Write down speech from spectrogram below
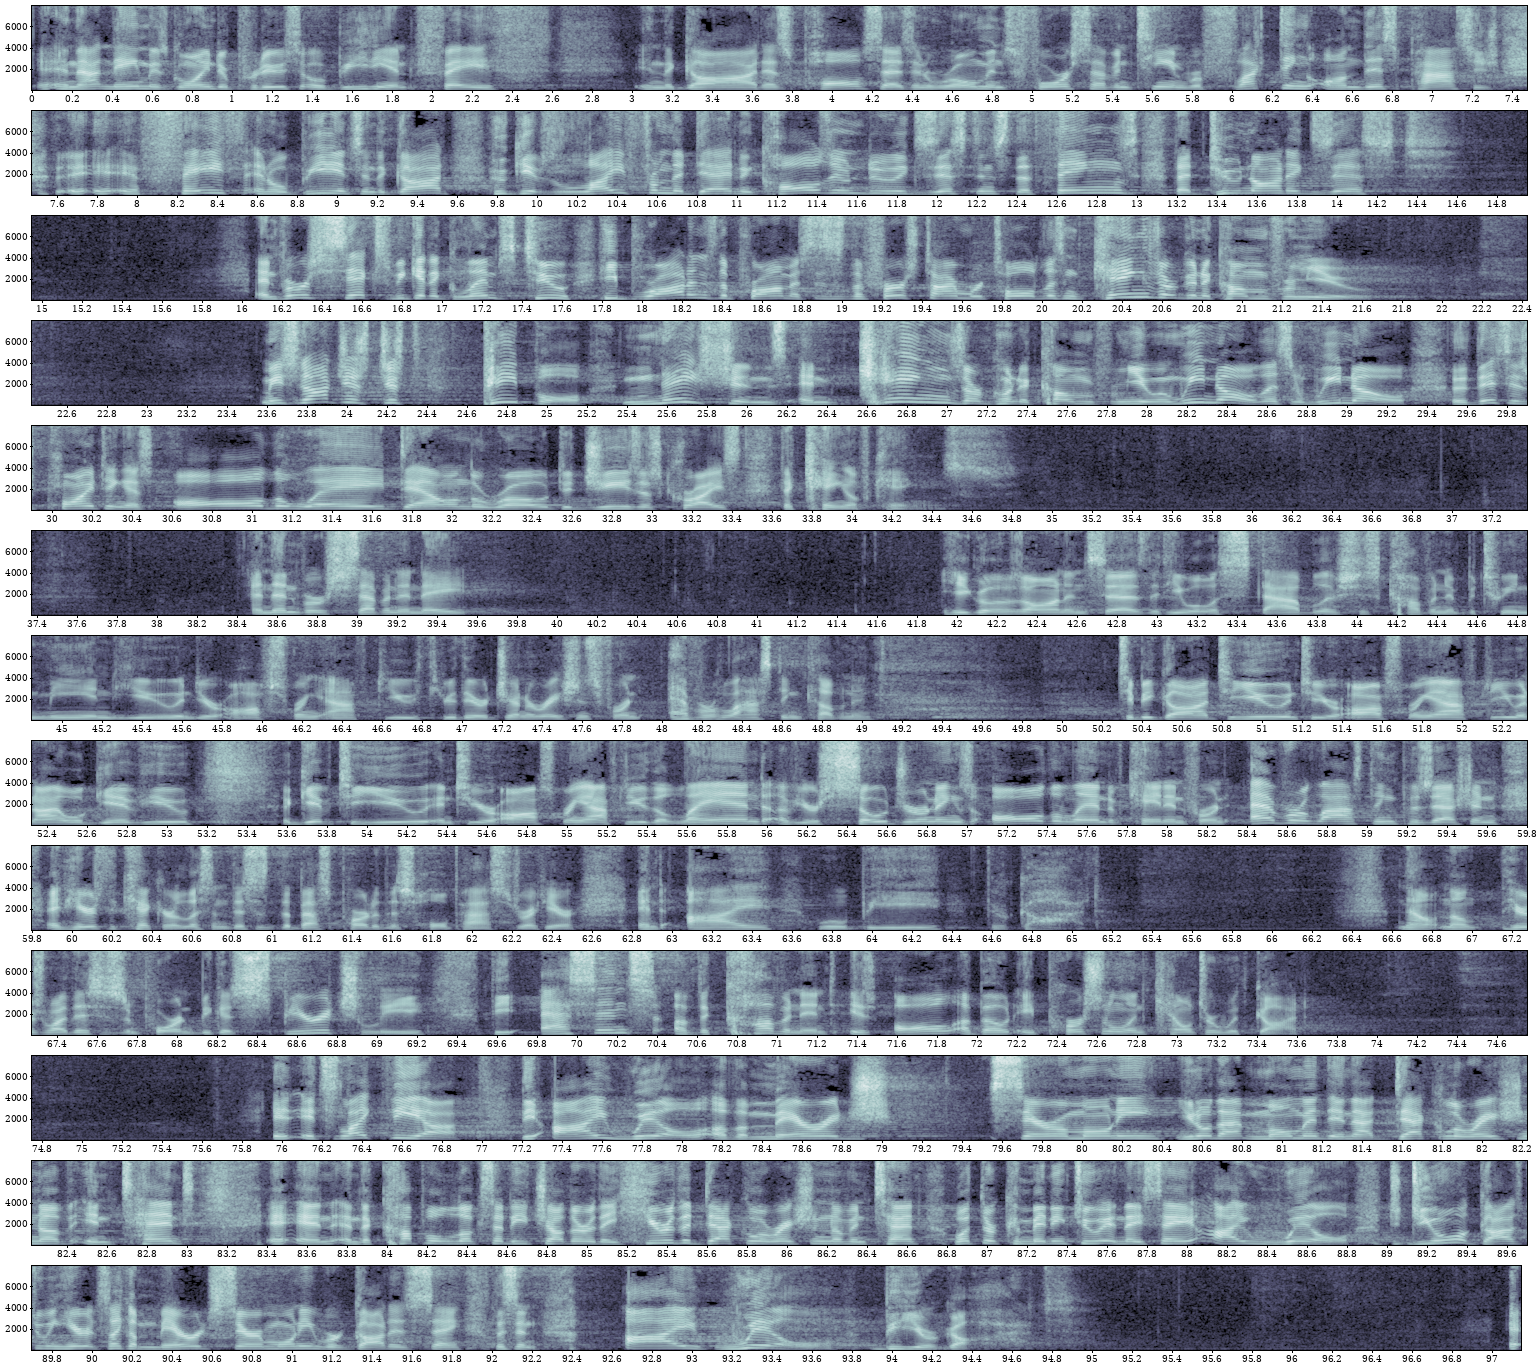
And that name is going to produce obedient faith in the God, as Paul says in Romans 4:17, reflecting on this passage, if faith and obedience in the God who gives life from the dead and calls into existence the things that do not exist. And verse 6, we get a glimpse too. He broadens the promise. This is the first time we're told, listen, kings are going to come from you. I mean, it's not just, just people, nations, and kings are going to come from you. And we know, listen, we know that this is pointing us all the way down the road to Jesus Christ, the King of Kings. And then verse 7 and 8 he goes on and says that he will establish his covenant between me and you and your offspring after you through their generations for an everlasting covenant to be God to you and to your offspring after you, and I will give you, give to you and to your offspring after you the land of your sojournings, all the land of Canaan, for an everlasting possession. And here's the kicker listen, this is the best part of this whole passage right here. And I will be their God. Now, now, here's why this is important because spiritually, the essence of the covenant is all about a personal encounter with God. It, it's like the, uh, the I will of a marriage ceremony. You know that moment in that declaration of intent, and, and the couple looks at each other, they hear the declaration of intent, what they're committing to, and they say, I will. Do you know what God's doing here? It's like a marriage ceremony where God is saying, Listen, I will be your God.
